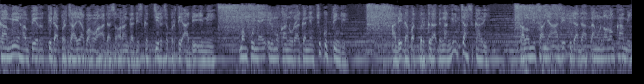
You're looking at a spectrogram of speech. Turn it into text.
Kami hampir tidak percaya bahwa ada seorang gadis kecil seperti Adi ini mempunyai ilmu kanuragan yang cukup tinggi. Adik dapat bergerak dengan lincah sekali. Kalau misalnya adik tidak datang menolong kami,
